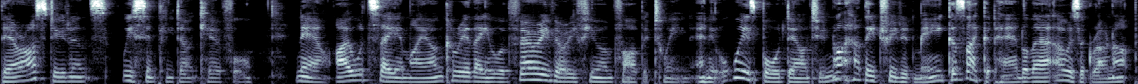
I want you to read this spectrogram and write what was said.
There are students we simply don't care for. Now, I would say in my own career, they were very, very few and far between. And it always boiled down to not how they treated me, because I could handle that. I was a grown up.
